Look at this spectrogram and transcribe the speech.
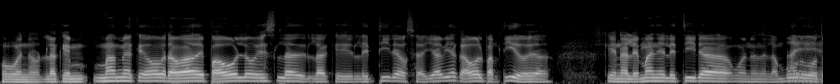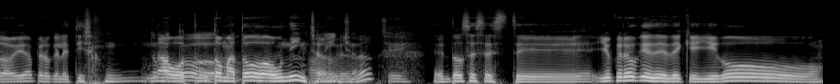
o bueno, la que más me ha quedado grabada de Paolo es la, la que le tira, o sea, ya había acabado el partido, ya, que en Alemania le tira, bueno, en el Hamburgo eh. todavía, pero que le tira un, Un una bot- tomatodo, un tomatodo a un hincha, A un hincha, ¿no? sí. Entonces, este, yo creo que desde que llegó,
